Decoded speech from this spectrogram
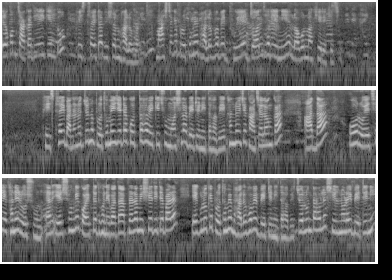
এরকম চাকা দিয়েই কিন্তু ফিশ ফ্রাইটা ভীষণ ভালো হয়। মাছটাকে প্রথমে ভালোভাবে ধুয়ে জল ঝরিয়ে নিয়ে লবণ মাখিয়ে রেখেছি। ফিশ ফ্রাই বানানোর জন্য প্রথমেই যেটা করতে হবে, কিছু মশলা বেটে নিতে হবে। এখানে রয়েছে কাঁচা লঙ্কা, আদা ও রয়েছে এখানে রসুন। আর এর সঙ্গে কয়েকটা ধনেপাতা আপনারা মিশিয়ে দিতে পারেন। এগুলোকে প্রথমে ভালোভাবে বেটে নিতে হবে। চলুন তাহলে শিলনোড়াই বেটে নিই।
